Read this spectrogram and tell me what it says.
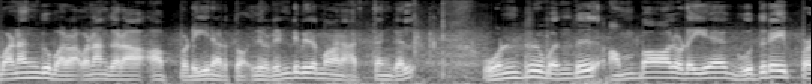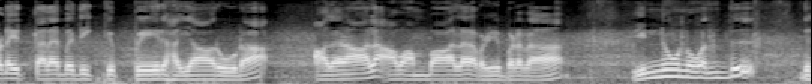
வணங்கு வணங்குறா அப்படின்னு அர்த்தம். இதில் ரெண்டு விதமான அர்த்தங்கள் ஒன்று வந்து அம்பாளுடைய குதிரைப்படை தளபதிக்கு பேர் ஹயாரூடா. அதனால் அவள் அம்பாலை வழிபடுறா. இன்னொன்று வந்து இந்த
